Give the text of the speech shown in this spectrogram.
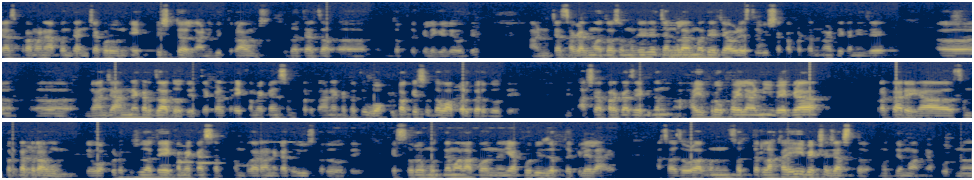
त्याचप्रमाणे आपण त्यांच्याकडून एक पिस्टल आणि विथ राऊंड सुद्धा त्या जप्त केले गेले होते. आणि त्या सगळ्यात महत्वाचं म्हणजे जे जंगलामध्ये ज्यावेळेस ते विशाखापट्टणम या ठिकाणी जे गांजा आणण्याकडे जात होते त्याकरता एकमेकांना संपर्क आणण्याकरता ते वॉकी टॉकी सुद्धा वापर करत होते. अशा प्रकारचे एकदम हाय प्रोफाईल आणि वेगळ्या प्रकारे ह्या संपर्कात राहून ते वॉकी टॉकी सुद्धा ते एकमेकांना संपर्क आणण्याकरता यूज करत होते. हे सर्व मुद्देमाल आपण यापूर्वी जप्त केलेला आहे. असा जवळ आपण सत्तर लाखाही पेक्षा जास्त मुद्देमाल या पूर्ण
